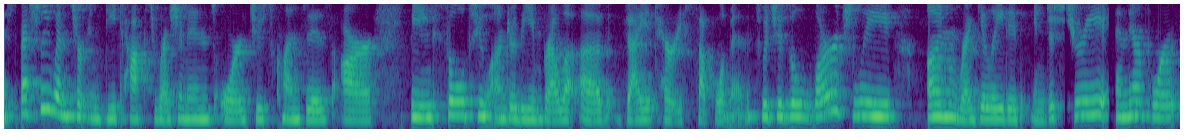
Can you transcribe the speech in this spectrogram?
especially when certain detox regimens or juice cleanses are being sold to under the umbrella of dietary supplements, which is a largely unregulated industry, and therefore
